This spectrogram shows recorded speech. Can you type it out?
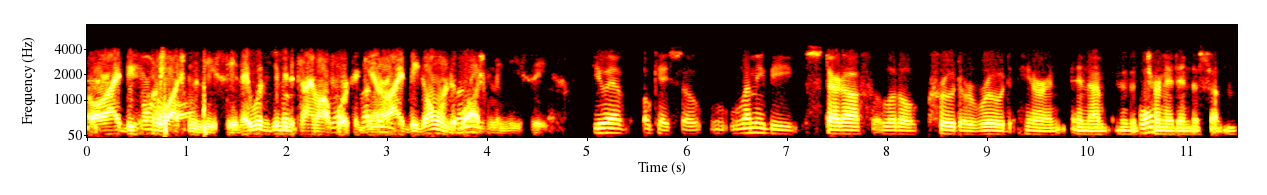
Or I'd be going to Washington D.C. They wouldn't give me the time off work again, or I'd be going to Washington D.C. You have okay. So let me be start off a little crude or rude here, and, and I'm going to Yeah. turn it into something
